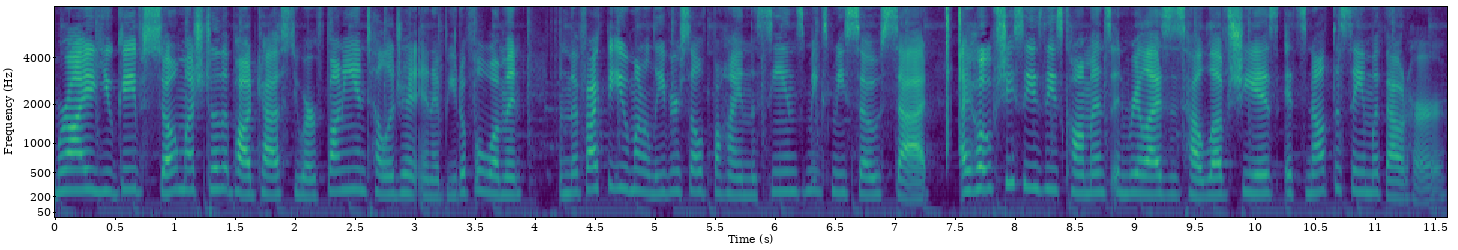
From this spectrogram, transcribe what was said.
Mariah, you gave so much to the podcast. You are funny, intelligent, and a beautiful woman. And the fact that you want to leave yourself behind the scenes makes me so sad. I hope she sees these comments and realizes how loved she is. It's not the same without her.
